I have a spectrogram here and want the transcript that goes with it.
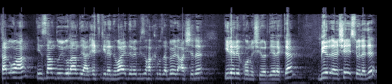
Tabi o an insan duygulandı yani etkilendi. Vay demek bizim hakkımızda böyle aşırı ileri konuşuyor diyerekten bir e, şey söyledi.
